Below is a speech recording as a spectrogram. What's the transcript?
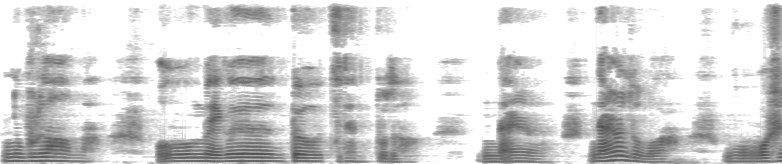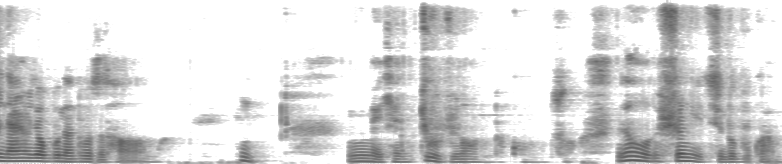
你不知道吗？我每个月都有几天肚子疼。男人，男人怎么了？我我是男人就不能肚子疼了吗？哼，你每天就知道你的工作，连我的生理期都不管吗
